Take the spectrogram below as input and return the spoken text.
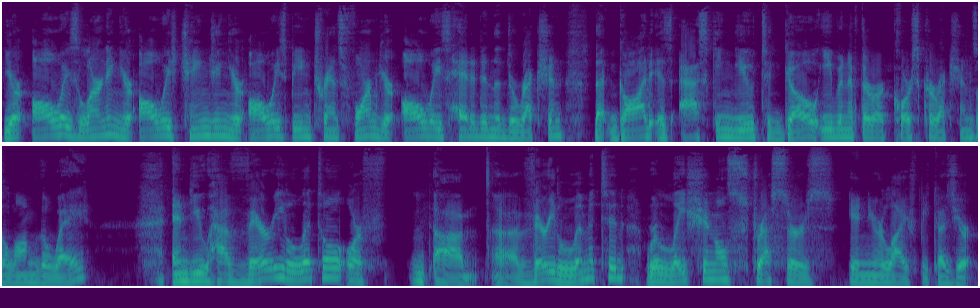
You're always learning, you're always changing, you're always being transformed, you're always headed in the direction that God is asking you to go, even if there are course corrections along the way. And you have very little or uh, uh, very limited relational stressors in your life because you're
